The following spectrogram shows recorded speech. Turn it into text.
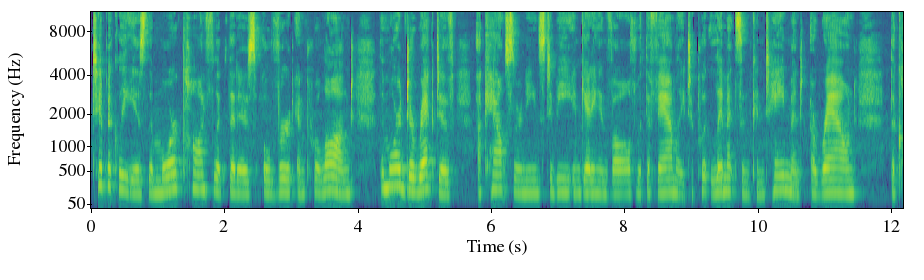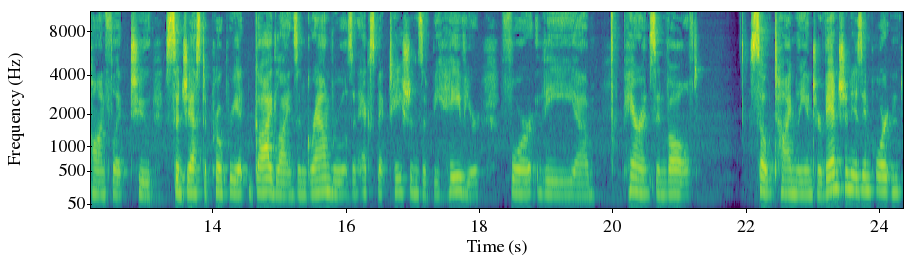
typically is the more conflict that is overt and prolonged, the more directive a counselor needs to be in getting involved with the family to put limits and containment around the conflict, to suggest appropriate guidelines and ground rules and expectations of behavior for the um, parents involved. So, timely intervention is important,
